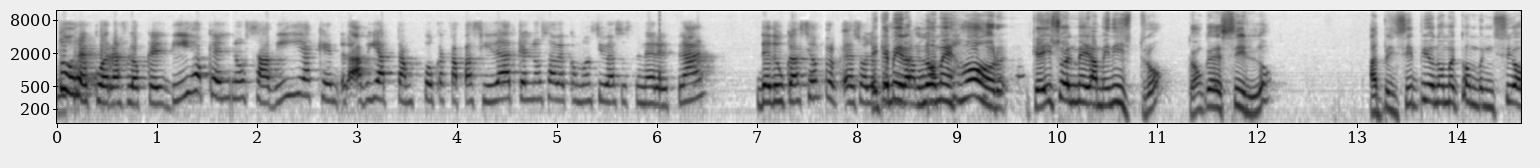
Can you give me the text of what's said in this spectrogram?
¿tú recuerdas lo que él dijo? Que él no sabía, que había tan poca capacidad, que él no sabe cómo se iba a sostener el plan de educación. Pero eso es que mira, lo mejor que hizo el megaministro, tengo que decirlo, al principio no me convenció,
